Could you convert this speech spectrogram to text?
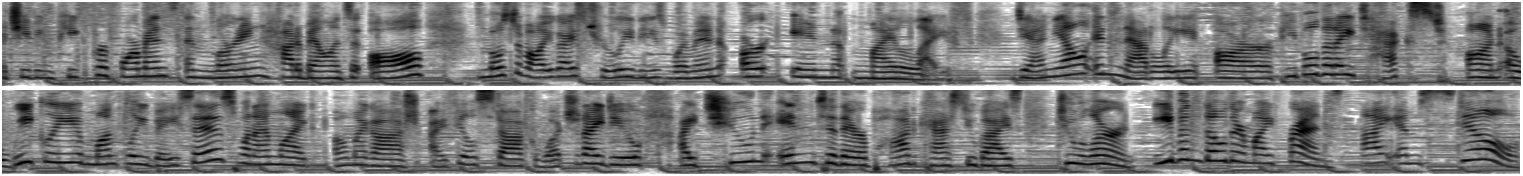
achieving peak performance, and learning how to balance it all. Most of all, you guys, truly, these women are in my life. Danielle and Natalie are people that I text on a weekly, monthly basis when I'm like, oh my gosh, I feel stuck. What should I do? I tune into their podcast, you guys, to learn. Even though they're my friends, I am still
